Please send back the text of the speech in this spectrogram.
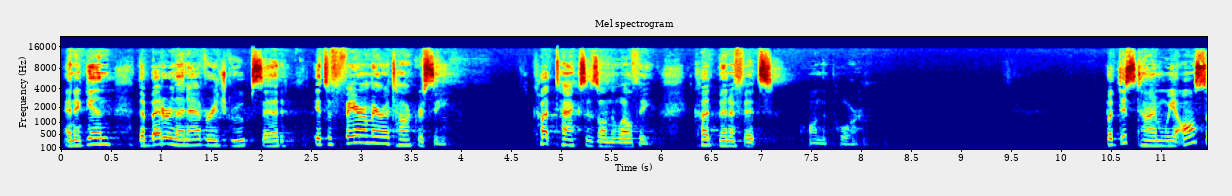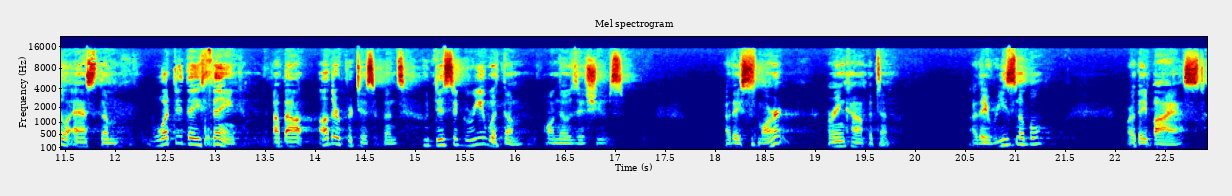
And again, the better than average group said, it's a fair meritocracy. Cut taxes on the wealthy, cut benefits on the poor. But this time, we also asked them, what did they think about other participants who disagree with them on those issues? Are they smart or incompetent? Are they reasonable? Or are they biased?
